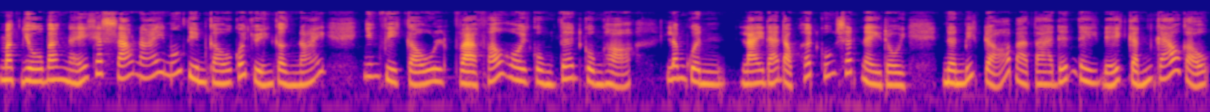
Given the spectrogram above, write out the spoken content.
Mặc dù ban nãy khách sáo nói muốn tìm cậu có chuyện cần nói, nhưng vì cậu và pháo hôi cùng tên cùng họ, Lâm Quỳnh lại đã đọc hết cuốn sách này rồi, nên biết rõ bà ta đến đây để cảnh cáo cậu.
